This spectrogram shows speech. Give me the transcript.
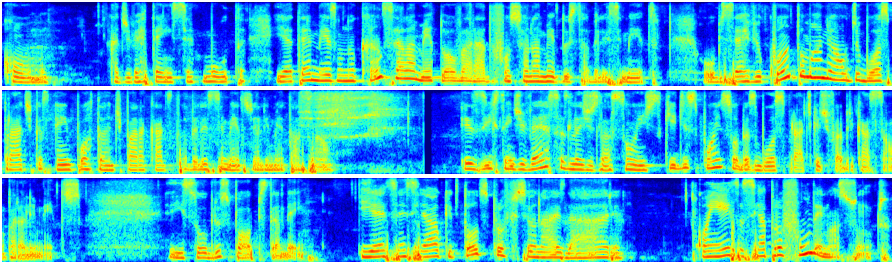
como advertência, multa e até mesmo no cancelamento do alvará do funcionamento do estabelecimento. Observe o quanto o manual de boas práticas é importante para cada estabelecimento de alimentação. Existem diversas legislações que dispõem sobre as boas práticas de fabricação para alimentos e sobre os POPs também. E é essencial que todos os profissionais da área conheçam e se aprofundem no assunto.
